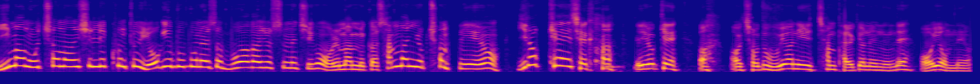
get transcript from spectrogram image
2만 5천 원 실리콘투 여기 부분에서 모아가셨으면 지금 얼마입니까? 3만 6천 원이에요. 이렇게 제가 이렇게 어, 어, 저도 우연히 참 발견했는데 어이없네요.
